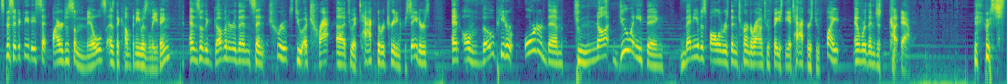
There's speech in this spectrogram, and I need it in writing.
Specifically, they set fire to some mills as the company was leaving, and so the governor then sent troops to attract uh, to attack the retreating crusaders. And although Peter ordered them to not do anything, many of his followers then turned around to face the attackers to fight, and were then just cut down. It was just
